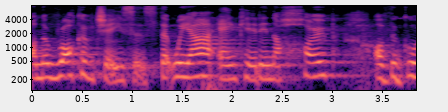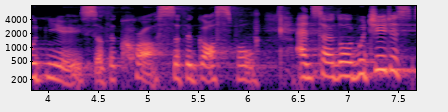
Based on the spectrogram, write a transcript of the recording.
on the rock of Jesus, that we are anchored in the hope of the good news of the cross, of the gospel. And so, Lord, would you just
